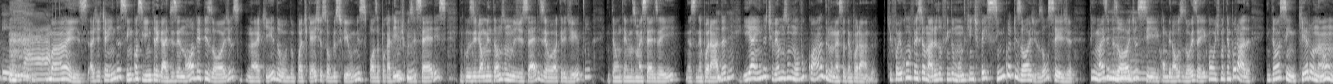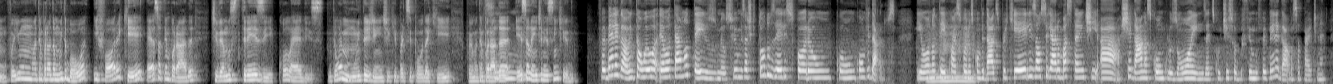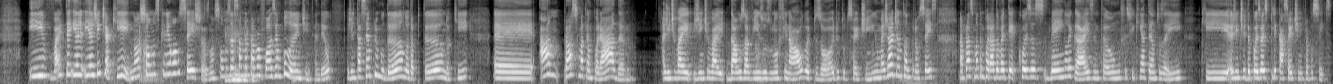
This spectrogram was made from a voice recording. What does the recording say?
Exato. Mas a gente ainda assim conseguiu entregar 19 episódios né, aqui do, do podcast sobre os filmes pós-apocalípticos Uhum. e séries. Inclusive aumentamos o número de séries, eu acredito. Então temos mais séries aí nessa temporada. Uhum. E ainda tivemos um novo quadro nessa temporada, que foi o Confessionário do Fim do Mundo, que a gente fez cinco episódios. Ou seja, tem mais episódios Hum. se combinar os dois aí com a última temporada. Então, assim, queira ou não, foi uma temporada muito boa. E fora que essa temporada tivemos 13 collabs. Então é muita gente que participou daqui. Foi uma temporada Sim. excelente nesse sentido. Foi bem legal. Então, eu, eu até anotei os meus filmes, acho que todos eles foram com convidados. E eu anotei Hum. quais foram os convidados, porque eles auxiliaram bastante a chegar nas conclusões, a discutir sobre o filme. Foi bem legal essa parte, né? E vai ter. E a, e a gente aqui, nós somos que nem o Raul Seixas, nós somos essa metamorfose ambulante, entendeu? A gente tá sempre mudando, adaptando aqui. É, a próxima temporada, a gente vai, a gente vai dar os avisos no final do episódio, tudo certinho. Mas já adiantando pra vocês, na próxima temporada vai ter coisas bem legais, então vocês fiquem atentos aí, que a gente depois vai explicar certinho pra vocês.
